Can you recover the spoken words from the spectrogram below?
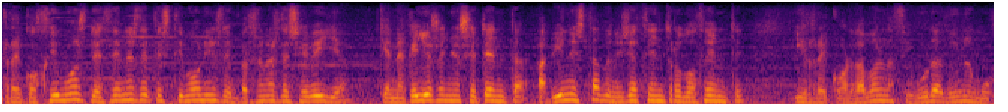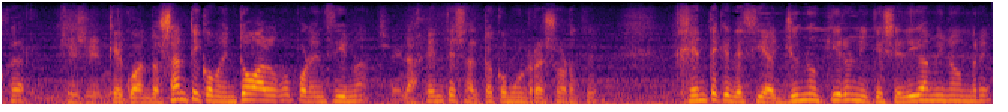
recogimos decenas de testimonios de personas de Sevilla que en aquellos años 70 habían estado en ese centro docente y recordaban la figura de una mujer. Sí, sí. Que cuando Santi comentó algo por encima, la gente saltó como un resorte. Gente que decía, yo no quiero ni que se diga mi nombre,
